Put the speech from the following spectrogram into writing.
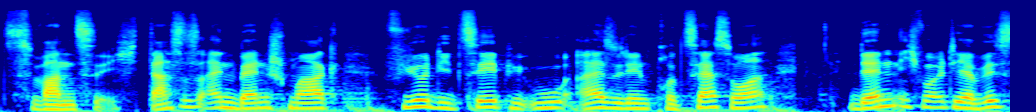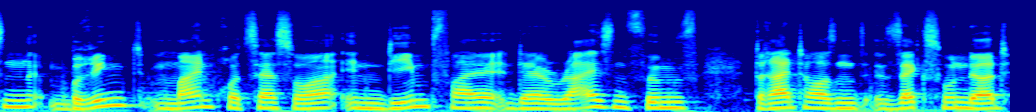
20. Das ist ein Benchmark für die CPU, also den Prozessor. Denn ich wollte ja wissen, bringt mein Prozessor, in dem Fall der Ryzen 5 3600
